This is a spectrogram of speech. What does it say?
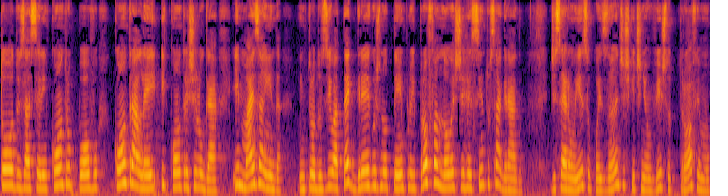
todos a serem contra o povo, contra a lei e contra este lugar, e mais ainda, introduziu até gregos no templo e profanou este recinto sagrado. Disseram isso, pois antes que tinham visto Trófimo,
